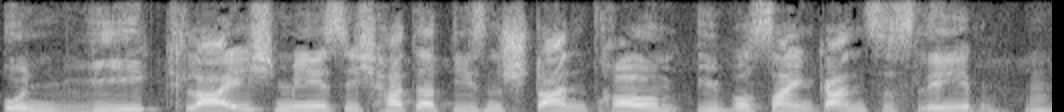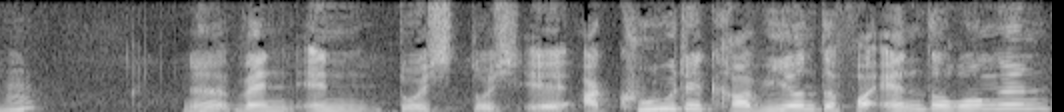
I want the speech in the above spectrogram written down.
und wie gleichmäßig hat er diesen Standraum über sein ganzes Leben? Ne, wenn in, durch, durch äh, akute, gravierende Veränderungen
